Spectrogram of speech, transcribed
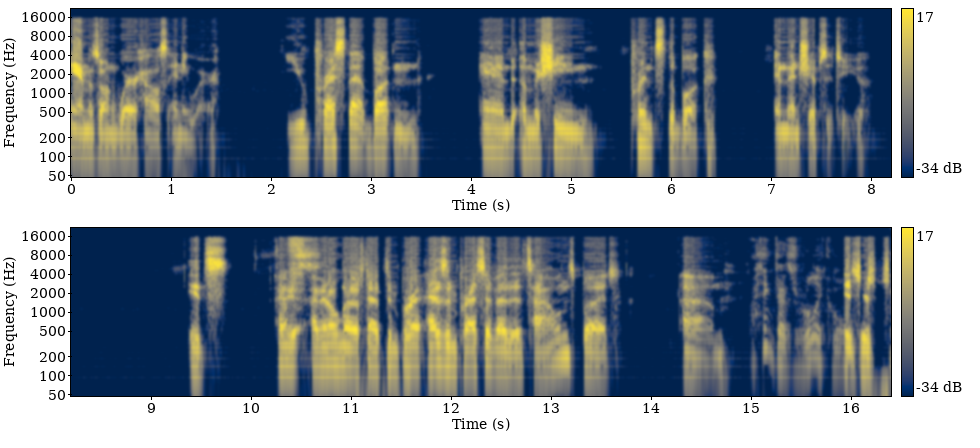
Amazon warehouse anywhere. You press that button and a machine prints the book and then ships it to you. It's I, That's- I don't know if that's impre- as impressive as it sounds, but um, I think that's really cool. it's just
